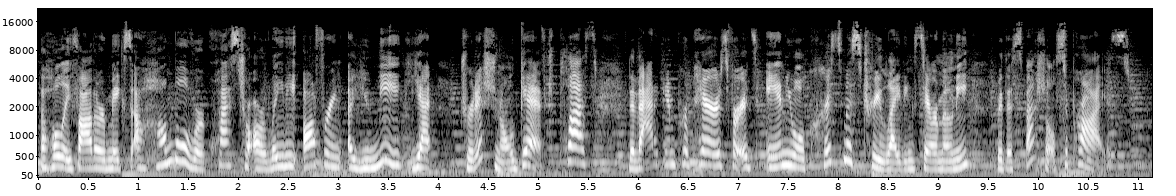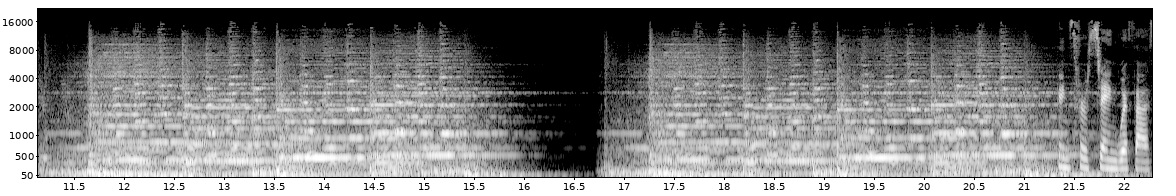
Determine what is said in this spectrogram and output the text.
The Holy Father makes a humble request to Our Lady, offering a unique yet traditional gift. Plus, the Vatican prepares for its annual Christmas tree lighting ceremony with a special surprise. Thanks for staying with us.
